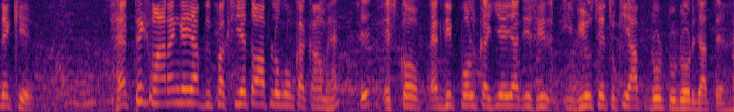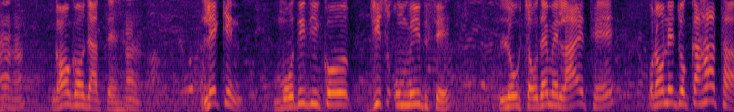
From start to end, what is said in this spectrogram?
देखिए हैट्रिक मारेंगे या विपक्ष ये तो आप लोगों का काम है। ठीक। इसको एग्जिट पोल कहिए या जिस व्यू से चूँकि आप डोर टू डोर जाते हैं। हाँ हाँ। गाँव गाँव जाते हैं। हाँ। लेकिन मोदी जी को जिस उम्मीद से लोग चौदह में लाए थे उन्होंने जो कहा था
